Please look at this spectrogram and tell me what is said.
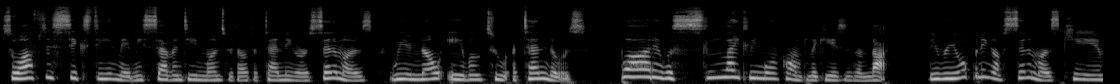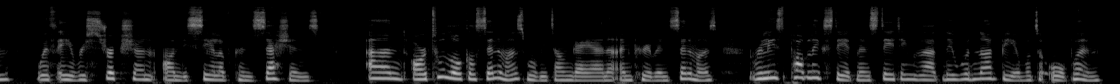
So after 16, maybe 17 months without attending our cinemas, we are now able to attend those. But it was slightly more complicated than that. The reopening of cinemas came with a restriction on the sale of concessions, and our two local cinemas, Movietown Guyana and Caribbean Cinemas, released public statements stating that they would not be able to open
